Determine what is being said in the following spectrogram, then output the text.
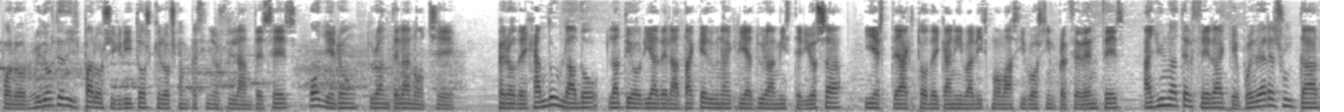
por los ruidos de disparos y gritos que los campesinos finlandeses oyeron durante la noche. Pero dejando a un lado la teoría del ataque de una criatura misteriosa y este acto de canibalismo masivo sin precedentes, hay una tercera que puede resultar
